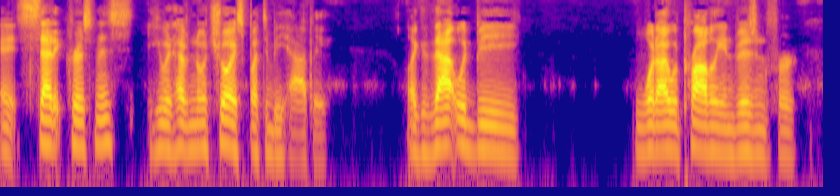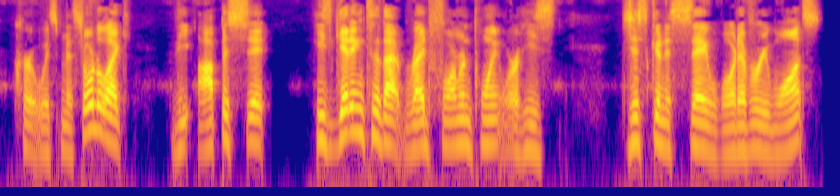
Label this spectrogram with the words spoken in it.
and it's set at Christmas, he would have no choice but to be happy. Like that would be what I would probably envision for Kurtwood Smith. Sort of like the opposite. He's getting to that Red Foreman point where he's just gonna say whatever he wants,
